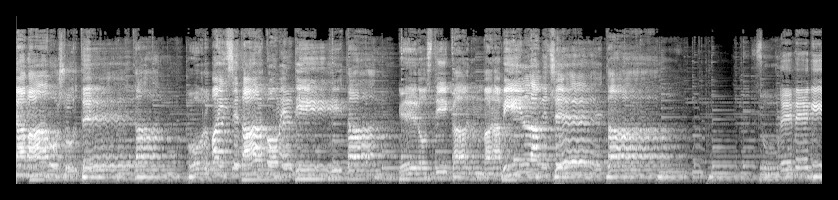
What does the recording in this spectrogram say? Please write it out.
amabos urtetan Hor baitzetako menditan Geroztikan banabila betxetan Zure begi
